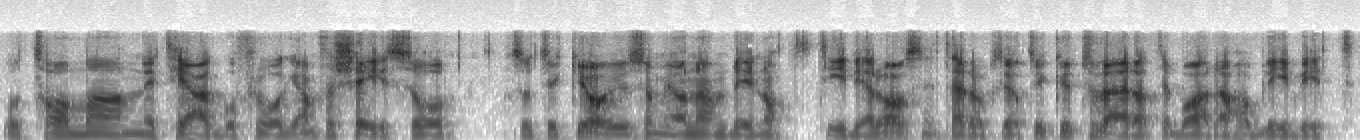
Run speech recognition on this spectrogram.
Och tar man Thiago-frågan för sig så så tycker jag ju som jag nämnde i något tidigare avsnitt här också. Jag tycker tyvärr att det bara har blivit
